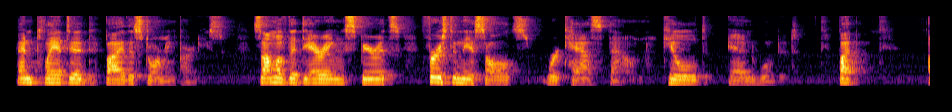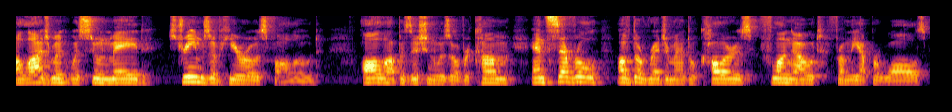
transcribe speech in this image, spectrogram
and planted by the storming parties. Some of the daring spirits, first in the assaults, were cast down, killed, and wounded. But a lodgment was soon made, streams of heroes followed, all opposition was overcome, and several of the regimental colors flung out from the upper walls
